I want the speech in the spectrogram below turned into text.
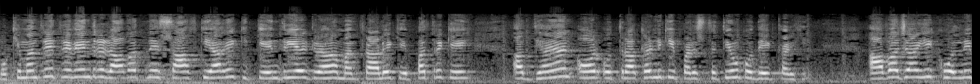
मुख्यमंत्री त्रिवेंद्र रावत ने साफ़ किया है कि केंद्रीय गृह मंत्रालय के पत्र के अध्ययन और उत्तराखंड की परिस्थितियों को देखकर ही आवाजाही खोलने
